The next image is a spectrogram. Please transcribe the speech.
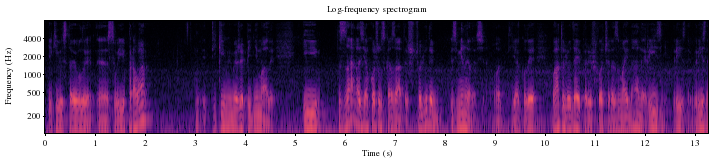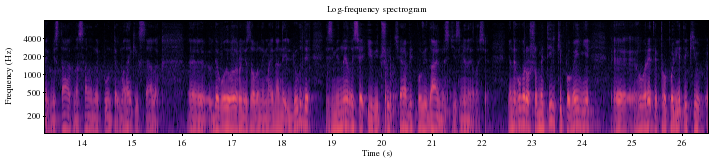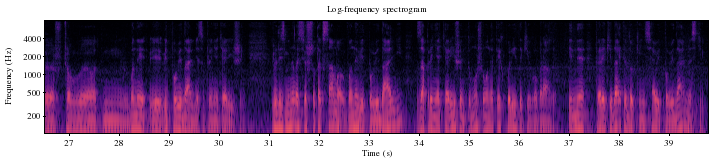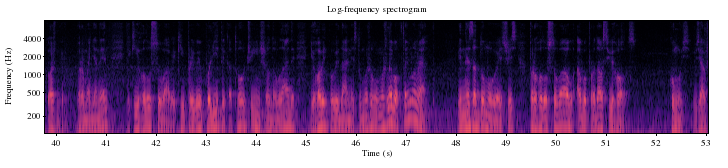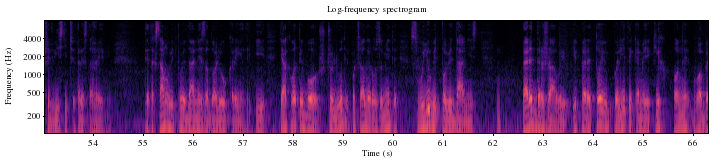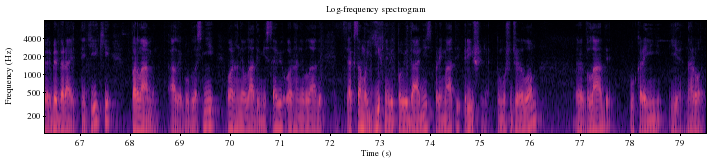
які відстоювали е, свої права, які ми вже піднімали. І зараз я хочу сказати, що люди змінилися. От я коли багато людей перейшло через майдани, різні, різні, в різних містах, населених пунктах, маленьких селах, е, де були організовані майдани, люди змінилися і відчуття відповідальності змінилося. Я не говорю, що ми тільки повинні е, говорити про політиків, е, що е, вони відповідальні за прийняття рішень. Люди змінилися, що так само вони відповідальні за прийняття рішень, тому що вони тих політиків обрали. І не перекидайте до кінця відповідальності кожен громадянин, який голосував, який привів політика того чи іншого до влади, його відповідальність. Тому що, можливо, в той момент він, не задумуючись, проголосував або продав свій голос комусь, взявши 200 чи 300 гривень. ти так само відповідальний за долю України. І дякувати Богу, що люди почали розуміти свою відповідальність перед державою і перед тою політиками, яких вони вибирають не тільки парламент, але й обласні органи влади, місцеві органи влади. Так само їхня відповідальність приймати рішення, тому що джерелом е, влади в Україні є народ.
